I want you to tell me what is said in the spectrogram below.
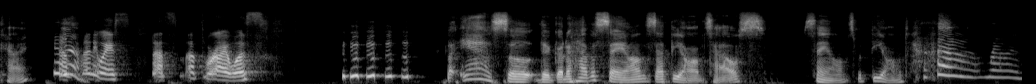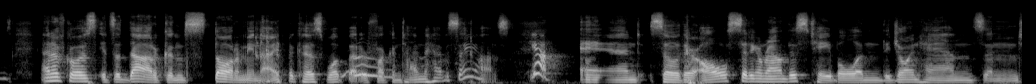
Okay. Yeah. Yeah. Anyways, that's that's where I was. But yeah, so they're gonna have a seance at the aunt's house. Seance with the aunt. And of course, it's a dark and stormy night because what better fucking time to have a seance? Yeah. And so they're all sitting around this table and they join hands and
